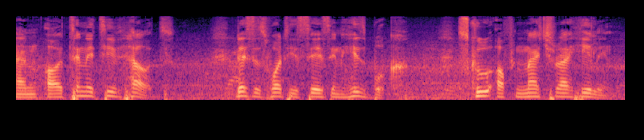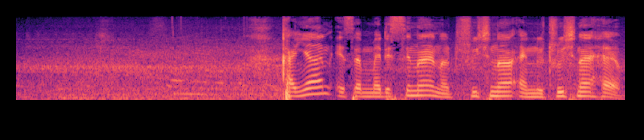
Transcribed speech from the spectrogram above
and alternative health. This is what he says in his book, School of Natural Healing. Cayenne is a medicinal, nutritional, and nutritional herb.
